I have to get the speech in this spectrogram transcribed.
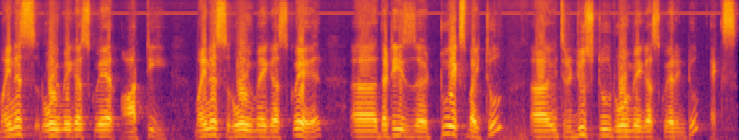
minus rho omega square RT minus rho omega square uh, that is 2x by 2 which reduced to rho omega square into x.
